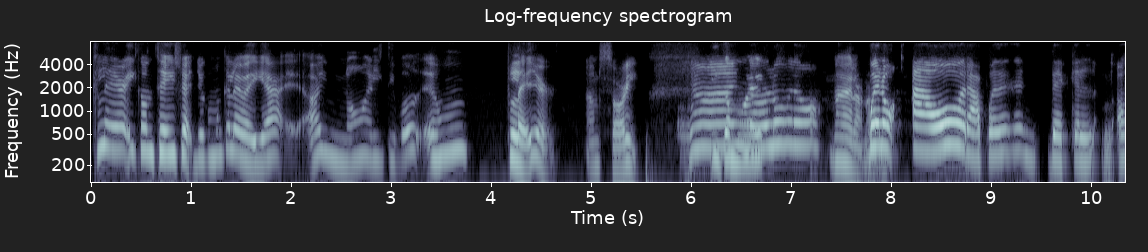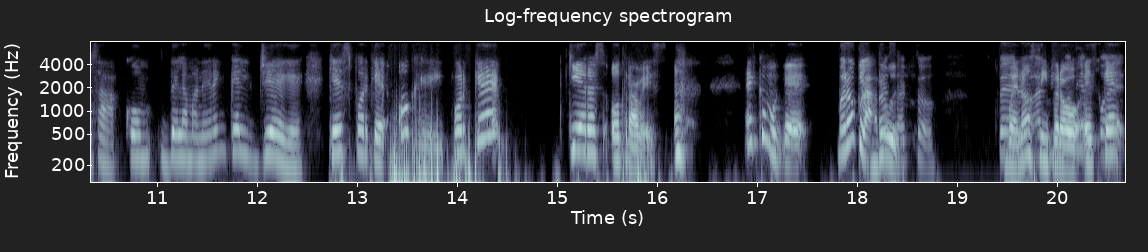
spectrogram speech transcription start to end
Claire y con Tasha, yo como que le veía, eh, ay no, el tipo es un player, I'm sorry. Ay, como no él- lo veo. Don't know. Bueno, ahora puede ser de que, él- o sea, con- de la manera en que él llegue, que es porque, ok, ¿por qué quieres otra vez? Es como que Bueno, claro, dude. exacto. Bueno, al sí, pero es que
